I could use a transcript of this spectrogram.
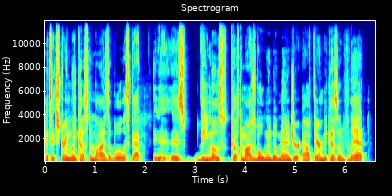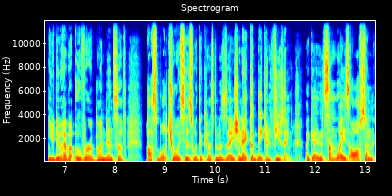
it's extremely customizable. It's got it's the most customizable window manager out there. And because of that, you do have an overabundance of possible choices with the customization. It could be confusing. Like in some ways, Awesome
